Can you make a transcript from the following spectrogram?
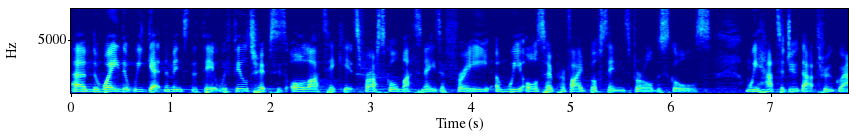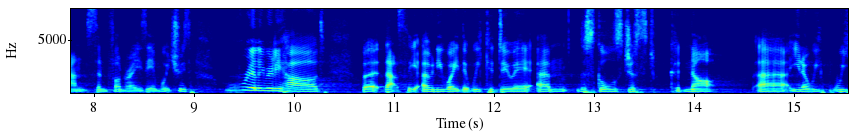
Um, the way that we get them into the theatre with field trips is all our tickets for our school matinees are free, and we also provide bus-ins for all the schools. We had to do that through grants and fundraising, which was really, really hard, but that's the only way that we could do it. Um, the schools just could not uh, you know, we, we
